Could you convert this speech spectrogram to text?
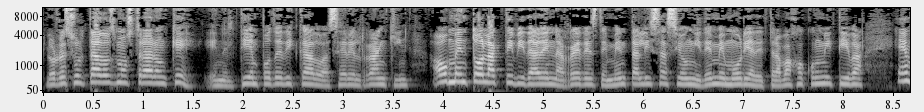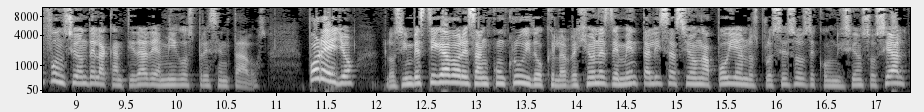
Los resultados mostraron que, en el tiempo dedicado a hacer el ranking, aumentó la actividad en las redes de mentalización y de memoria de trabajo cognitiva en función de la cantidad de amigos presentados. Por ello, los investigadores han concluido que las regiones de mentalización apoyan los procesos de cognición social.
